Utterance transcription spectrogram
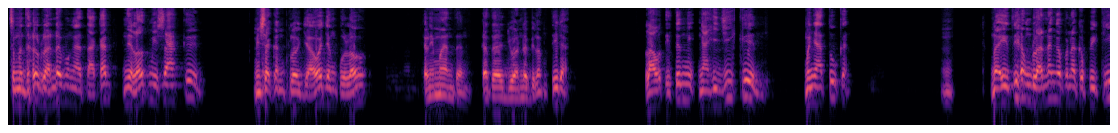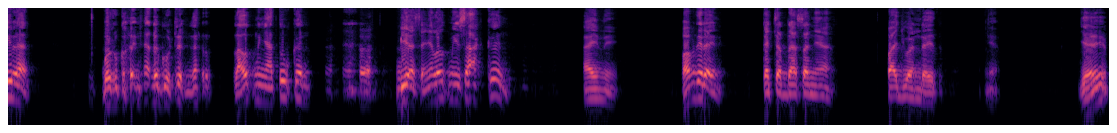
Sementara Belanda mengatakan ini laut misahkan. Misalkan Pulau Jawa yang Pulau Kalimantan. Kata Juanda bilang tidak. Laut itu ng- ngahijikan, menyatukan. Hmm. Nah itu yang Belanda nggak pernah kepikiran. Baru kali ini ada gue dengar laut menyatukan. Biasanya laut misahkan. Nah ini. Paham tidak ini? Kecerdasannya Pak Juanda itu. Ya. Jadi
